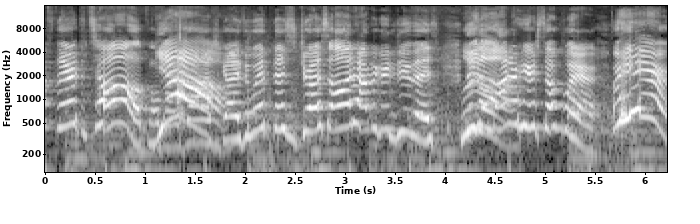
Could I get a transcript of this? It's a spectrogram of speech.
up there at the top. Oh Yeah. my gosh, guys, with this dress on, how are we going to do this? There's a ladder here somewhere. Right here!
